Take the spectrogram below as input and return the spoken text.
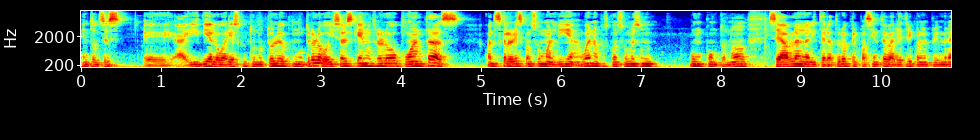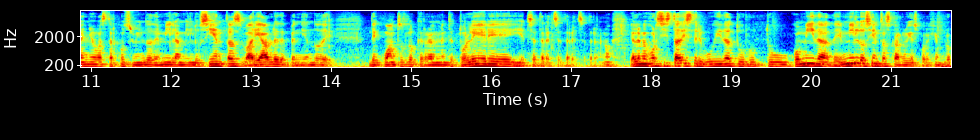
Entonces, eh, ahí dialogarías con tu nutriólogo, y sabes qué, nutriólogo, ¿cuántas, ¿cuántas calorías consumo al día? Bueno, pues consumes un, un punto, ¿no? Se habla en la literatura que el paciente bariátrico en el primer año va a estar consumiendo de 1000 a 1200, variable dependiendo de, de cuánto es lo que realmente tolere y etcétera, etcétera, etcétera, ¿no? Y a lo mejor si está distribuida tu, tu comida de 1200 calorías, por ejemplo,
